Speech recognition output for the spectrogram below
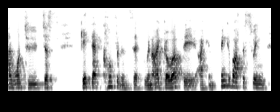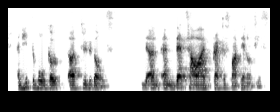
I want to just get that confidence that when I go up there, I can think about the swing and hit the ball go uh, through the goals. And, and that's how I practice my penalties.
